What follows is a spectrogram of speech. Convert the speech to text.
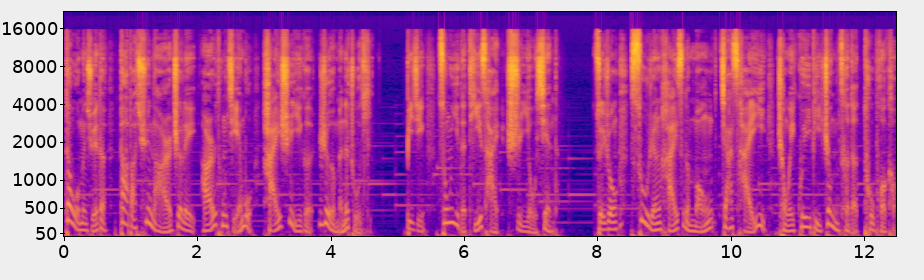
但我们觉得《爸爸去哪儿》这类儿童节目还是一个热门的主题。毕竟综艺的题材是有限的，最终素人孩子的萌加才艺成为规避政策的突破口。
